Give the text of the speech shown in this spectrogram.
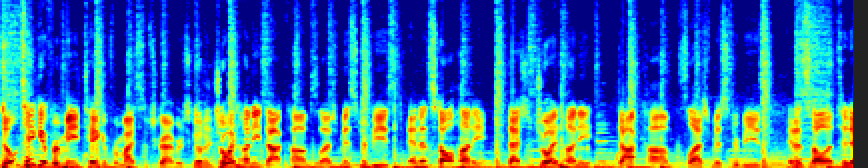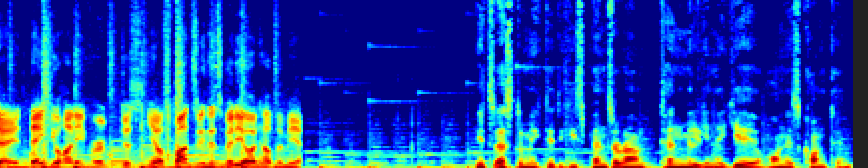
Don't take it from me, take it from my subscribers. Go to joinhoney.com slash MrBeast and install Honey. That's joinhoney.com slash MrBeast and install it today. Thank you, Honey, for just, you know, sponsoring this video and helping me out. It's estimated he spends around 10 million a year on his content,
